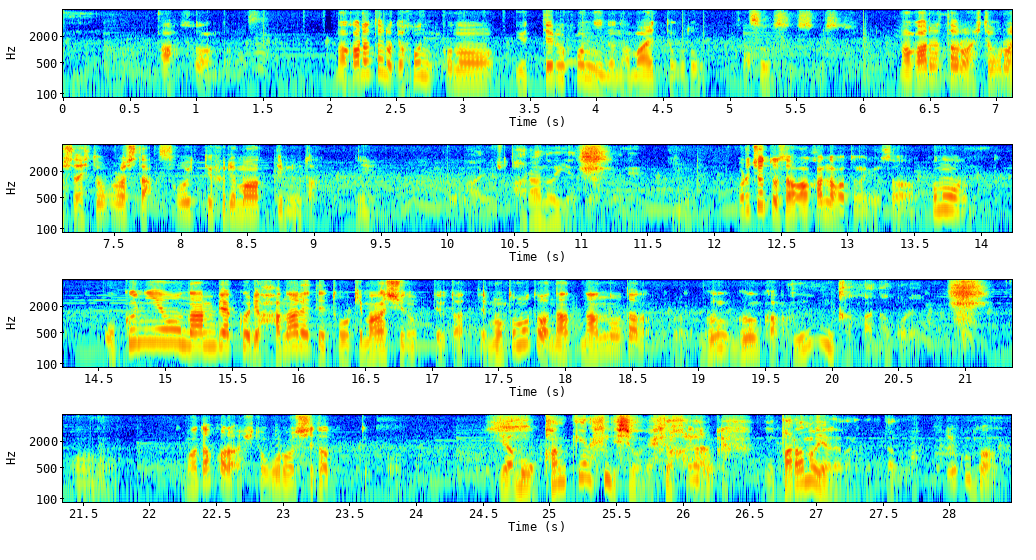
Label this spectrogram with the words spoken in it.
あ、そうなんだ。マガラ太郎って本この言ってる本人の名前ってこと？うんそうそうそうそう。マガラ太郎は人殺しだ、人殺しだ。そう言って触れ回ってるのだ。ね。ああいうパラノイアですよね。これちょっとさ、分かんなかったんだけどさ、このお国を何百里離れて遠き満州のって歌って、もともとは何何の歌なの軍軍歌なの、文化かな、これ。うんまあ、だから人殺しだってこいや、もう関係ないんでしょうね。だと。から、もうパラノイアだから、これ多分あ。そういうことなの、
